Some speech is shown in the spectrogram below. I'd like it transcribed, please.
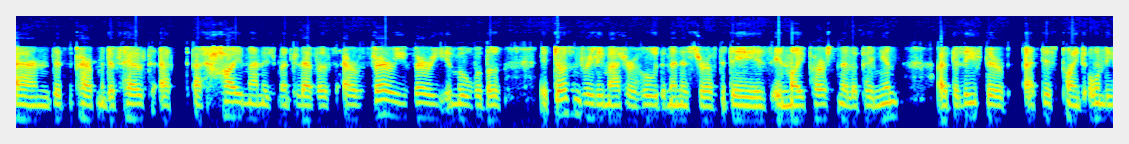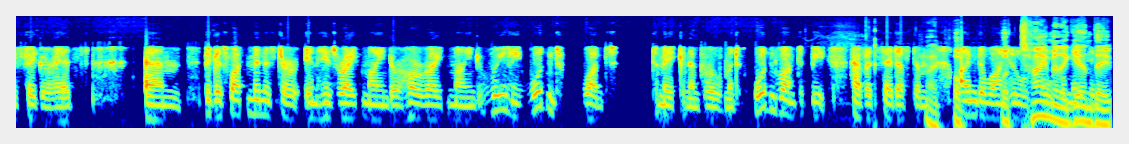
and the Department of Health at, at high management levels are very, very immovable. It doesn't really matter who the Minister of the Day is, in my personal opinion. I believe they're at this point only figureheads. Um, because what minister in his right mind or her right mind really wouldn't want to make an improvement. Wouldn't want to be have it said of them. Right. But, I'm the one who. time who, and again they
